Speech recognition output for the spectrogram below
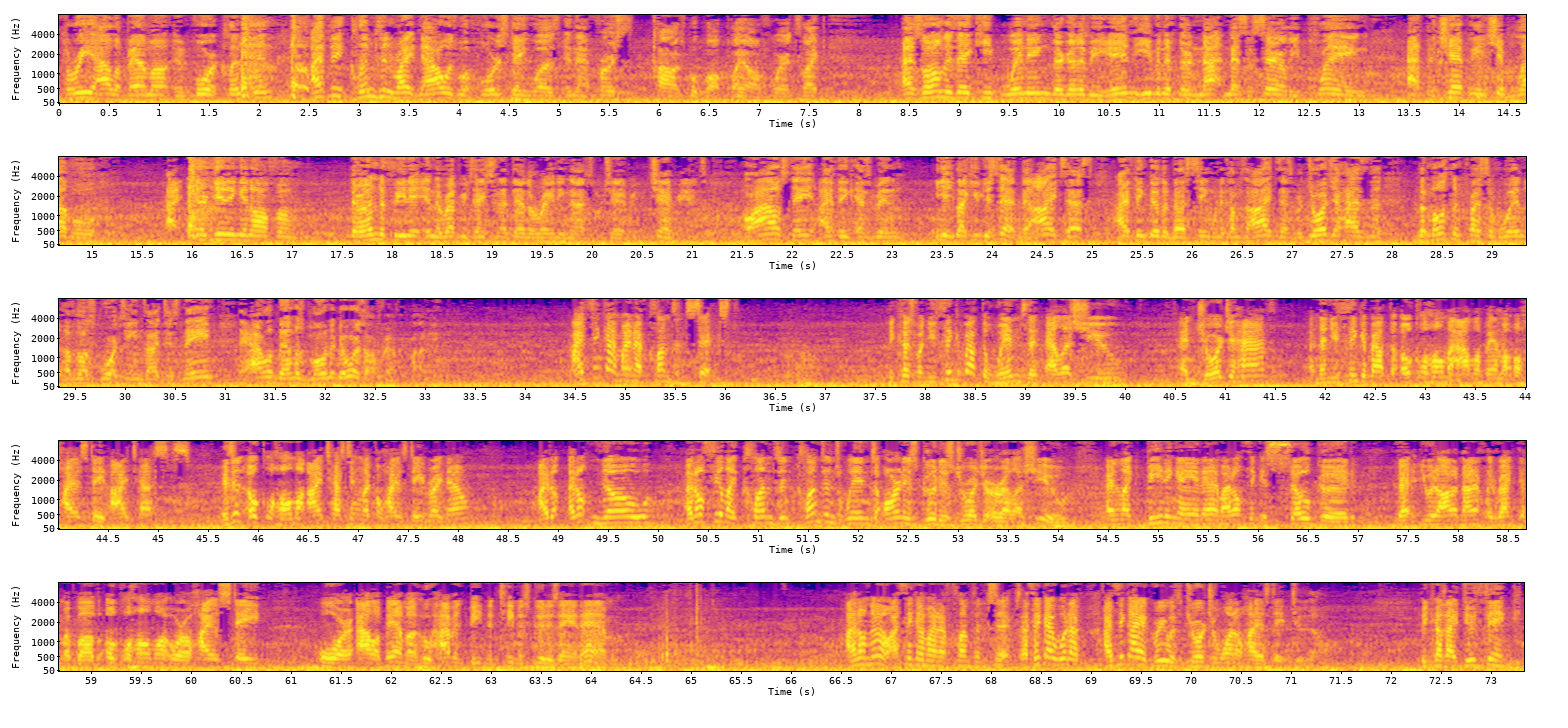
three Alabama, and four Clemson. I think Clemson right now is what Florida State was in that first college football playoff, where it's like, as long as they keep winning, they're gonna be in, even if they're not necessarily playing at the championship level. I, they're getting in off of they're undefeated in the reputation that they're the reigning national champion, champions. Ohio State, I think, has been like you just said the eye test. I think they're the best team when it comes to eye test. But Georgia has the the most impressive win of those four teams I just named. And Alabama's blowing the doors off everybody. I think I might have Clemson sixth. Because when you think about the wins that LSU and Georgia have, and then you think about the Oklahoma, Alabama, Ohio State eye tests, isn't Oklahoma eye testing like Ohio State right now? I don't I don't know I don't feel like Clemson Clemson's wins aren't as good as Georgia or LSU. And like beating A and I don't think is so good that you would automatically rank them above Oklahoma or Ohio State or Alabama who haven't beaten a team as good as A and M. I don't know. I think I might have Clemson six. I think I would have. I think I agree with Georgia one, Ohio State two, though, because I do think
